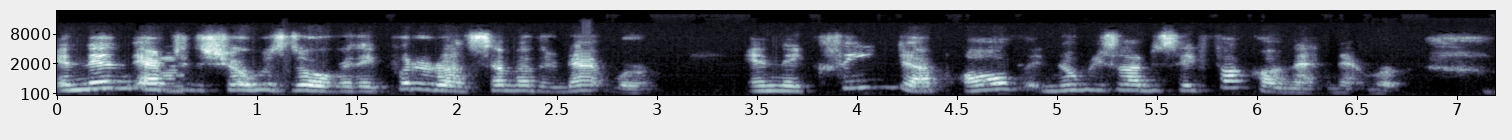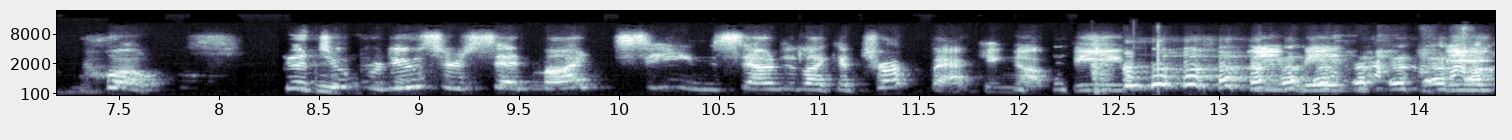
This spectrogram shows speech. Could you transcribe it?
And then after the show was over, they put it on some other network and they cleaned up all, the, nobody's allowed to say fuck on that network. Well, The two producers said my scene sounded like a truck backing up. Beep, beep, beep, beep,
